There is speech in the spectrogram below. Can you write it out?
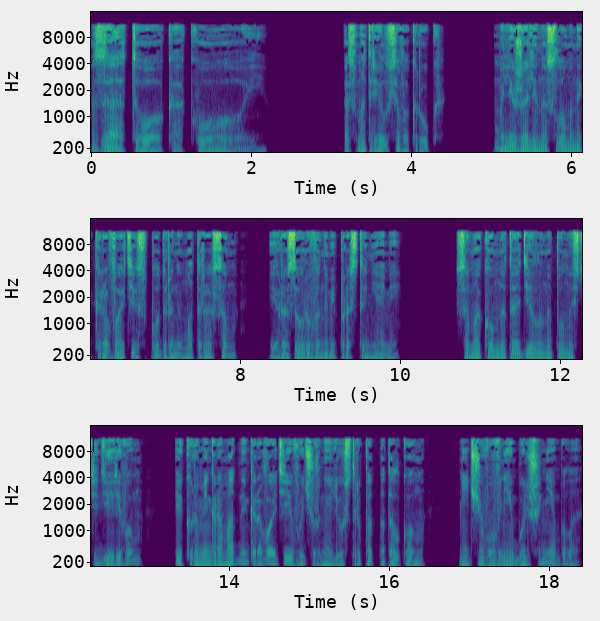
«Зато какой!» Осмотрелся вокруг. Мы лежали на сломанной кровати с подранным матрасом и разорванными простынями. Сама комната отделана полностью деревом, и кроме громадной кровати и вычурной люстры под потолком, ничего в ней больше не было.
